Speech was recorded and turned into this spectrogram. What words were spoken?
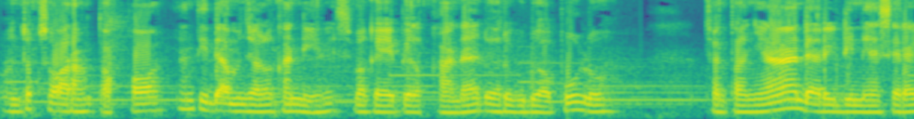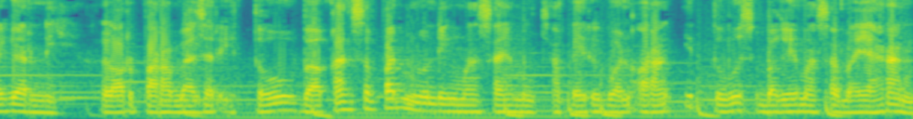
untuk seorang tokoh yang tidak menjalankan diri sebagai pilkada 2020. Contohnya dari Dinia Siregar nih, Lord para buzzer itu bahkan sempat menunding masa yang mencapai ribuan orang itu sebagai masa bayaran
